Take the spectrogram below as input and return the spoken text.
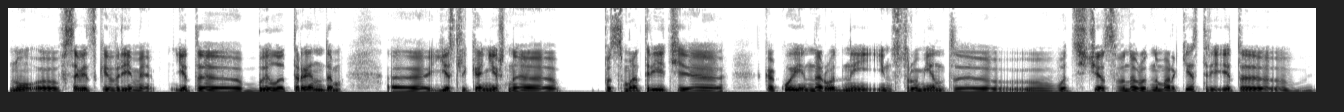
Ну, э, в советское время это было трендом. Если, конечно, посмотреть, какой народный инструмент вот сейчас в народном оркестре, это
